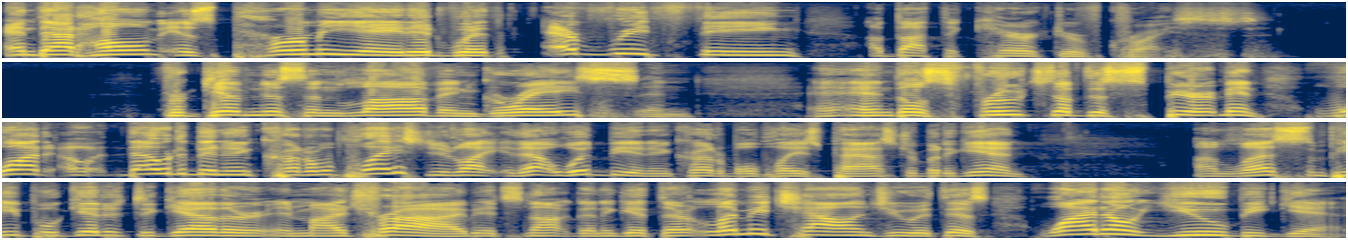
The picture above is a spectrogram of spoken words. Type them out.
and that home is permeated with everything about the character of Christ forgiveness and love and grace and and those fruits of the spirit man what uh, that would have been an incredible place. You're like that would be an incredible place pastor. But again unless some people get it together in my tribe it's not going to get there. Let me challenge you with this. Why don't you begin?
